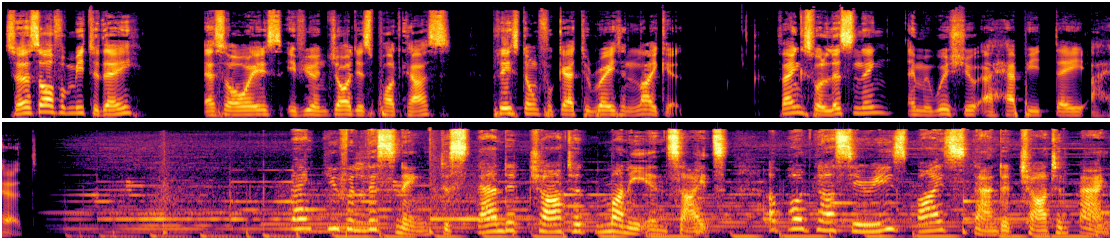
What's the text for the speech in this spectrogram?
So that's all for me today. As always, if you enjoyed this podcast, please don't forget to rate and like it. Thanks for listening, and we wish you a happy day ahead. Thank you for listening to Standard Chartered Money Insights, a podcast series by Standard Chartered Bank.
